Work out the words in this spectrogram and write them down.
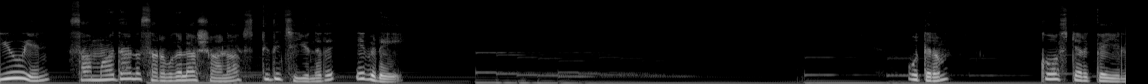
യു എൻ സമാധാന സർവകലാശാല സ്ഥിതി ചെയ്യുന്നത് എവിടെ? ഉത്തരം കോസ്റ്റർക്കയിൽ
